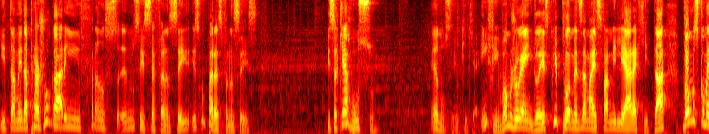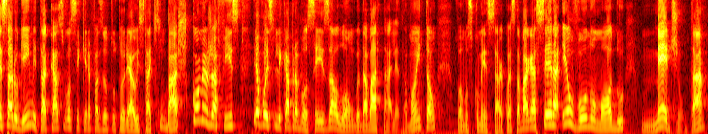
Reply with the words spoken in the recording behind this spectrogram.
e também dá pra jogar em francês, eu não sei se é francês, isso não parece francês. Isso aqui é russo. Eu não sei o que, que, é. Enfim, vamos jogar em inglês, porque pelo menos é mais familiar aqui, tá? Vamos começar o game, tá? Caso você queira fazer o tutorial, está aqui embaixo. Como eu já fiz, eu vou explicar pra vocês ao longo da batalha, tá bom? Então, vamos começar com esta bagaceira. Eu vou no modo Medium, tá?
